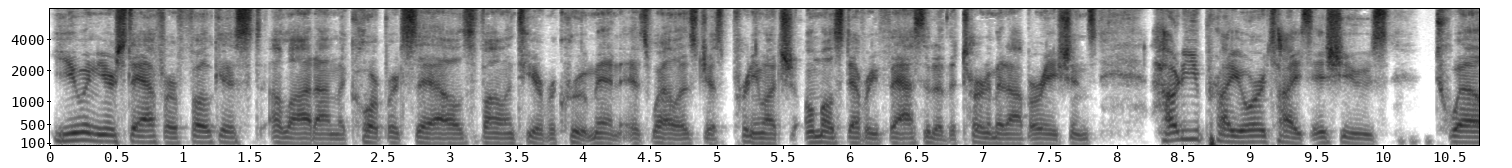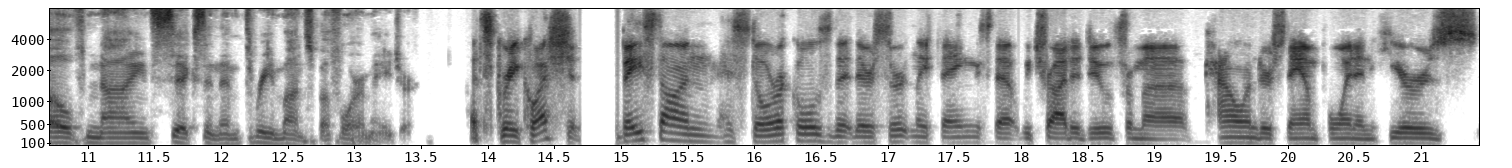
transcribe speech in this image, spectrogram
you and your staff are focused a lot on the corporate sales, volunteer recruitment, as well as just pretty much almost every facet of the tournament operations. How do you prioritize issues 12, 9, 6, and then three months before a major? That's a great question based on historicals that there's certainly things that we try to do from a calendar standpoint and here's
